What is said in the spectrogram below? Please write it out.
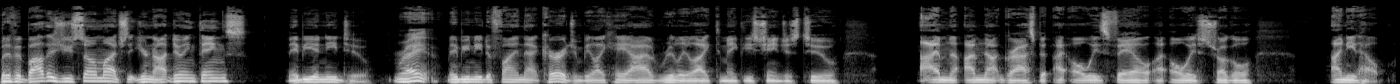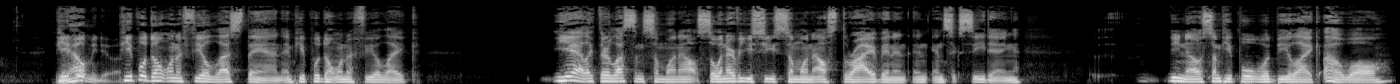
But if it bothers you so much that you're not doing things, maybe you need to. right. Maybe you need to find that courage and be like, Hey, I would really like to make these changes too. I'm not, I'm not grasp it. I always fail. I always struggle. I need help. you help me do it. People don't want to feel less than, and people don't want to feel like, yeah, like they're less than someone else. So whenever you see someone else thriving and, and, and succeeding, you know, some people would be like, oh, well,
